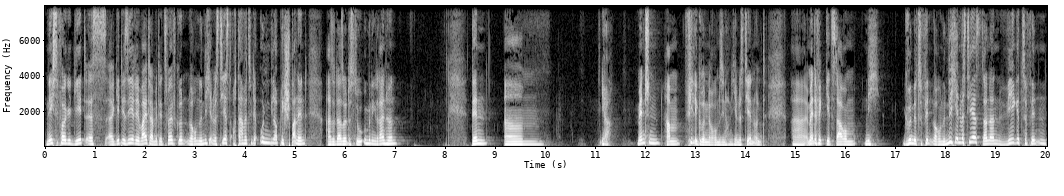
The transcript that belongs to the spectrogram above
Nächste Folge geht es, äh, geht die Serie weiter mit den zwölf Gründen, warum du nicht investierst. Auch da wird es wieder unglaublich spannend. Also da solltest du unbedingt reinhören. Denn, ähm, ja, Menschen haben viele Gründe, warum sie noch nicht investieren. Und äh, im Endeffekt geht es darum, nicht Gründe zu finden, warum du nicht investierst, sondern Wege zu finden,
